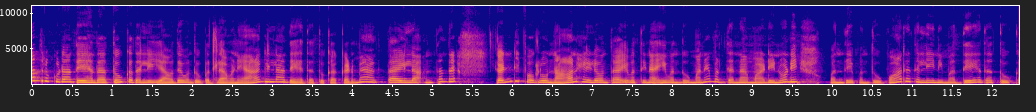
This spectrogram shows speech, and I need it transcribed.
ಆದರೂ ಕೂಡ ದೇಹದ ತೂಕದಲ್ಲಿ ಯಾವುದೇ ಒಂದು ಬದಲಾವಣೆ ಆಗಿಲ್ಲ, ದೇಹದ ತೂಕ ಕಡಿಮೆ ಆಗ್ತಾ ಇಲ್ಲ ಅಂತಂದರೆ ಖಂಡಿತವಾಗ್ಲೂ ನಾನು ಹೇಳುವಂಥ ಇವತ್ತಿನ ಈ ಒಂದು ಮನೆ ಮದ್ದನ್ನು ಮಾಡಿ ನೋಡಿ ಒಂದೇ ಒಂದು ವಾರದಲ್ಲಿ ನಿಮ್ಮ ದೇಹದ ತೂಕ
